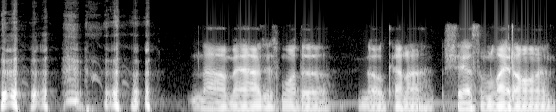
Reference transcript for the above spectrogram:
Nah, man, I just want to, you know, kind of share some light on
